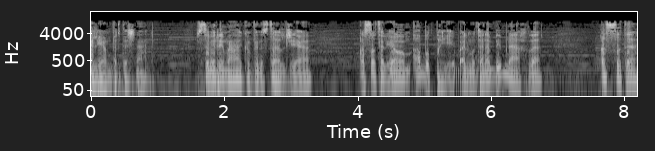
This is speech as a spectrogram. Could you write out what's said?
اليوم دردشنا عنه. مستمرين معاكم في نوستالجيا. قصة اليوم أبو الطيب المتنبي بناخذه. قصته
